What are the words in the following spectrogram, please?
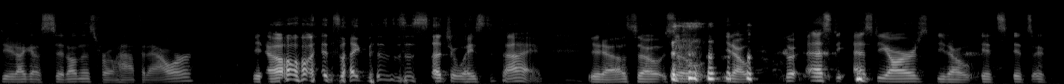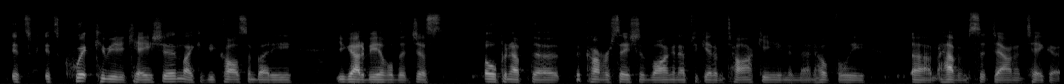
dude, I got to sit on this for a half an hour. You know, it's like this is such a waste of time. You know, so so you know, the SD, SDRs, you know, it's it's a it's it's quick communication. Like if you call somebody, you got to be able to just open up the the conversation long enough to get them talking, and then hopefully um, have them sit down and take a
